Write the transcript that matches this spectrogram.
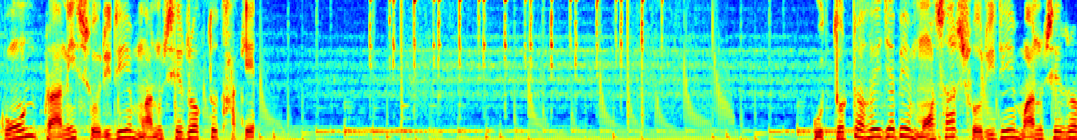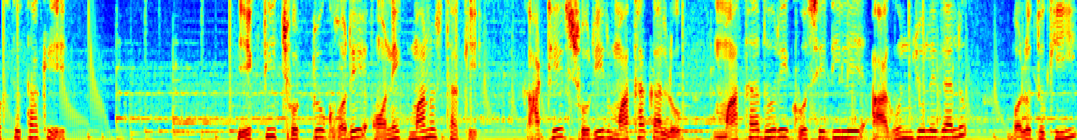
কোন প্রাণীর শরীরে মানুষের রক্ত থাকে? উত্তরটা হয়ে যাবে মশার শরীরে মানুষের রক্ত থাকে। একটি ছোট্ট ঘরে অনেক মানুষ থাকে। কাঠের শরীর মাথা কালো, মাথা ধরে ঘষে দিলে আগুন জ্বলে গেল। বলতো কি?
